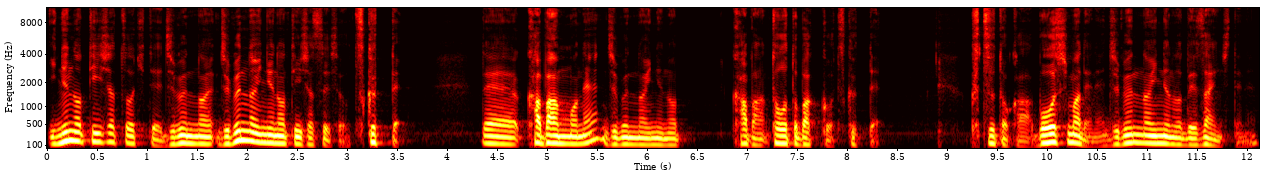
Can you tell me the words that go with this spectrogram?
犬の T シャツを着て自分の自分の犬の T シャツですよ。作って。でカバンもね自分の犬のカバントートバッグを作って。靴とか帽子までね自分の犬のデザインしてね。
